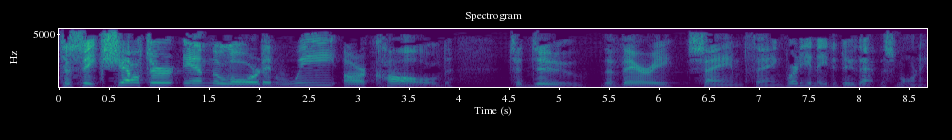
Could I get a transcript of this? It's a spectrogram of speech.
to seek shelter in the Lord. And we are called to do the very same thing. Where do you need to do that this morning?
